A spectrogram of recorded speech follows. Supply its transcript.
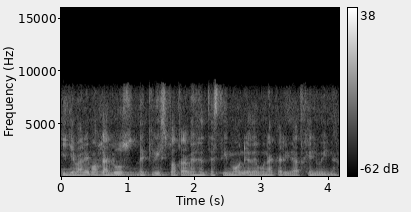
y llevaremos la luz de Cristo a través del testimonio de una caridad genuina.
